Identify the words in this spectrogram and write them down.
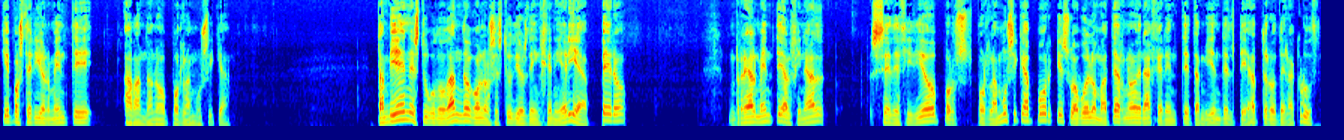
que posteriormente abandonó por la música. También estuvo dudando con los estudios de ingeniería, pero realmente al final se decidió por, por, la música porque su abuelo materno era gerente también del Teatro de la Cruz.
